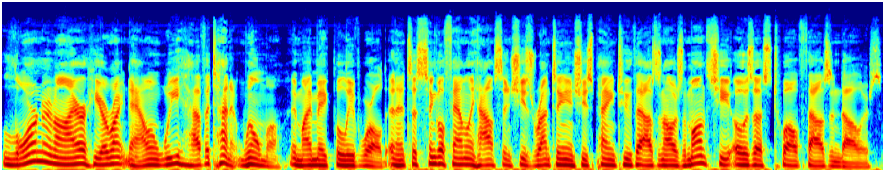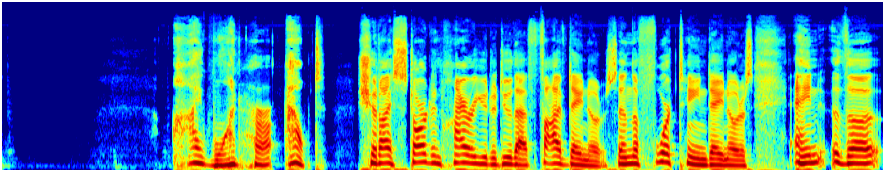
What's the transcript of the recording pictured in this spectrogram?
Lauren and I are here right now, and we have a tenant, Wilma, in my make believe world. And it's a single family house, and she's renting and she's paying $2,000 a month. She owes us $12,000. I want her out. Should I start and hire you to do that five day notice and the 14 day notice and the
